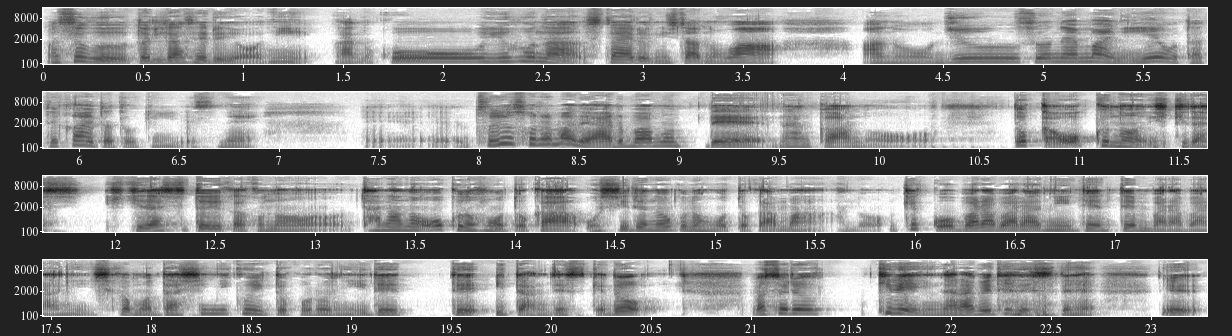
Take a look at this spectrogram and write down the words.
まあ、すぐ取り出せるように、あの、こういう風なスタイルにしたのは、あの、十数年前に家を建て替えた時にですね、えー、通常それまでアルバムって、なんかあの、どっか奥の引き出し、引き出しというか、この棚の奥の方とか、押し入れの奥の方とか、まあ、あの、結構バラバラに、点々バラバラに、しかも出しにくいところに入れていたんですけど、まあ、それを綺麗に並べてですね、で、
